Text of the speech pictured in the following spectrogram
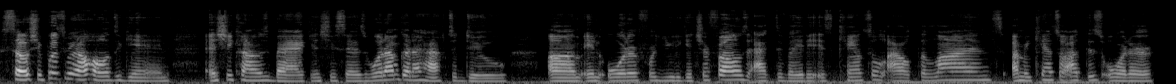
so she puts me on hold again, and she comes back and she says, "What I'm gonna have to do." Um, in order for you to get your phones activated is cancel out the lines i mean cancel out this order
